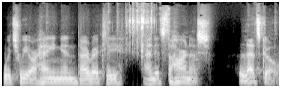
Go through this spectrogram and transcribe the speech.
which we are hanging in directly, and it's the harness. Let's go.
